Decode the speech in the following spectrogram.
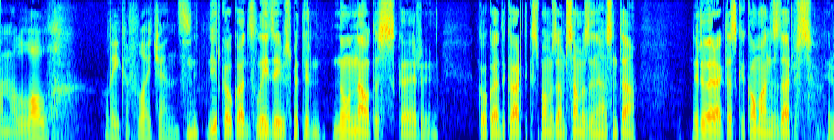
un LOL, League of Legends. Ir kaut kādas līdzības, bet ir, nu, nav tas, ka ir kaut kāda kārta, kas pamazām samazinās un tā. Ir vairāk tas, ka komandas darbs ir,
